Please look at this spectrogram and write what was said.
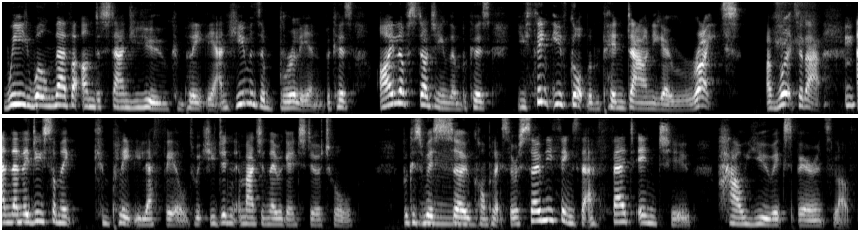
we will never understand you completely. And humans are brilliant because I love studying them because you think you've got them pinned down, you go, right, I've worked it out. and then they do something completely left field, which you didn't imagine they were going to do at all. Because we're mm. so complex. There are so many things that are fed into how you experience love.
